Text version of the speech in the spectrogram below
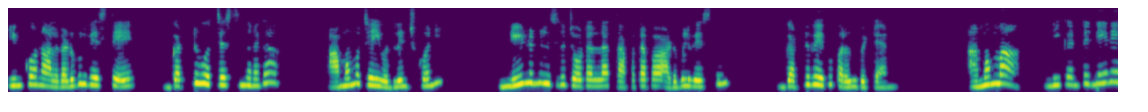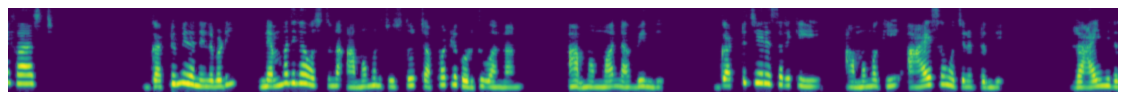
ఇంకో నాలుగడుగులు వేస్తే గట్టు వచ్చేస్తుందనగా అమ్మమ్మ చేయి వదిలించుకొని నీళ్ళు నిలిచిన చోటల్లా తపతప అడుగులు వేస్తూ గట్టువైపు పరుగు పెట్టాను. అమ్మమ్మ నీకంటే నేనే ఫాస్ట్. గట్టు మీద నిలబడి నెమ్మదిగా వస్తున్న అమ్మమ్మను చూస్తూ చప్పట్లు కొడుతూ అన్నాను. అమ్మమ్మ నవ్వింది. గట్టు చేరేసరికి అమ్మమ్మకి ఆయాసం వచ్చినట్టుంది. రాయి మీద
